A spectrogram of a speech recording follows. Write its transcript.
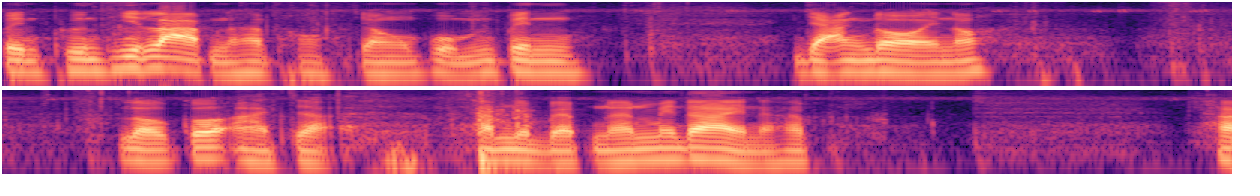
เป็นพื้นที่ราบนะครับอย่างของผมมันเป็นยางดอยเนาะเราก็อาจจะทำอย่างแบบนั้นไม่ได้นะครับ ถ้า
